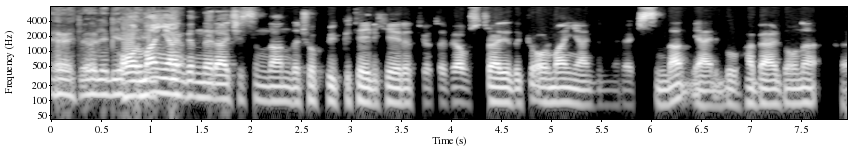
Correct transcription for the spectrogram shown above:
Evet öyle bir orman tehlike... yangınları açısından da çok büyük bir tehlike yaratıyor tabii Avustralya'daki orman yangınları açısından. Yani bu haberde ona e,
